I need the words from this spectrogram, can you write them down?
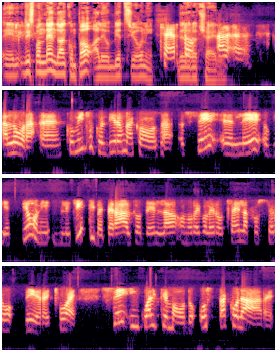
e rispondendo anche un po' alle obiezioni Certo. della Roccelli. Al- eh, Allora, eh, comincio col dire una cosa. Se eh, le obiezioni, legittime peraltro, dell'onorevole Roccella fossero vere, cioè se in qualche modo ostacolare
